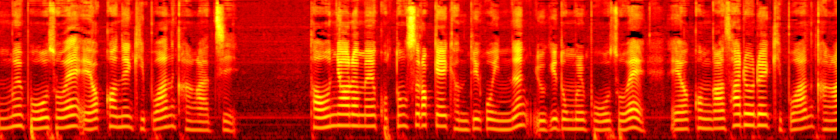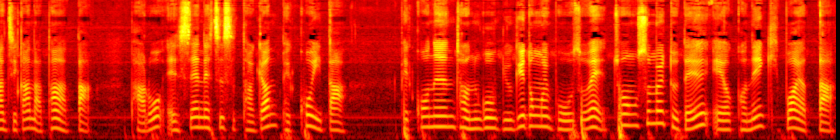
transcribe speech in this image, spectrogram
동물보호소에 에어컨을 기부한 강아지. 더운 여름을 고통스럽게 견디고 있는 유기동물 보호소에 에어컨과 사료를 기부한 강아지가 나타났다. 바로 SNS 스타견 백호이다. 백호는 전국 유기동물 보호소에 총 22대의 에어컨을 기부하였다.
